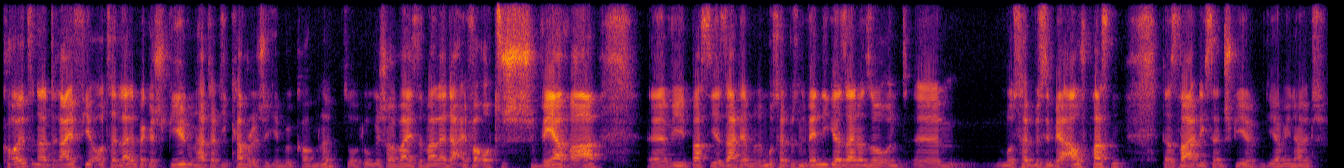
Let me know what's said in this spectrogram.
Colts in einer 3-4 Outside Linebacker spielen und hat halt die Coverage nicht hinbekommen, ne? So logischerweise, weil er da einfach auch zu schwer war. Äh, wie Basti ja sagt, er muss halt ein bisschen wendiger sein und so und ähm, muss halt ein bisschen mehr aufpassen. Das war halt nicht sein Spiel. Die haben ihn halt.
